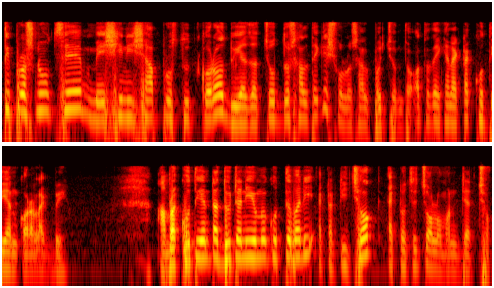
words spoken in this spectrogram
পরবর্তী প্রশ্ন হচ্ছে, মেশিন হিসাব প্রস্তুত করো দুই হাজার চোদ্দ সাল থেকে ষোলো সাল পর্যন্ত। অর্থাৎ এখানে একটা খতিয়ান করা লাগবে। আমরা খতিয়ানটা দুইটা নিয়মে করতে পারি, একটা টিচক একটা হচ্ছে চলমান জ্যাছক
